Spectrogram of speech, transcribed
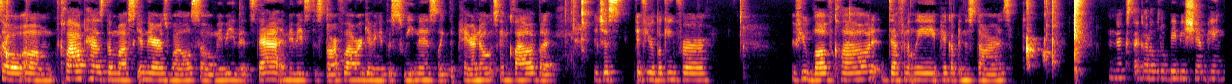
so um, Cloud has the musk in there as well. So maybe that's that and maybe it's the starflower giving it the sweetness like the pear notes in Cloud. But it just if you're looking for, if you love Cloud, definitely pick up In the Stars. Next, I got a little baby champagne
